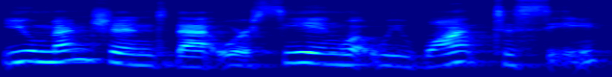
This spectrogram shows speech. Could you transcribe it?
You mentioned that we're seeing what we want to see,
